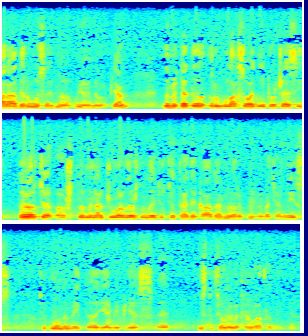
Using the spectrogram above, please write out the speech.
paraaderuese në Unionin Evropian dhe me këtë të rrumbullakësohet një proces i tërë që është menaxhuar dhe është udhëhequr që tre dekada në Republikën e Maqedonisë që të mundemi të jemi pjesë e institucioneve euroatlantike.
